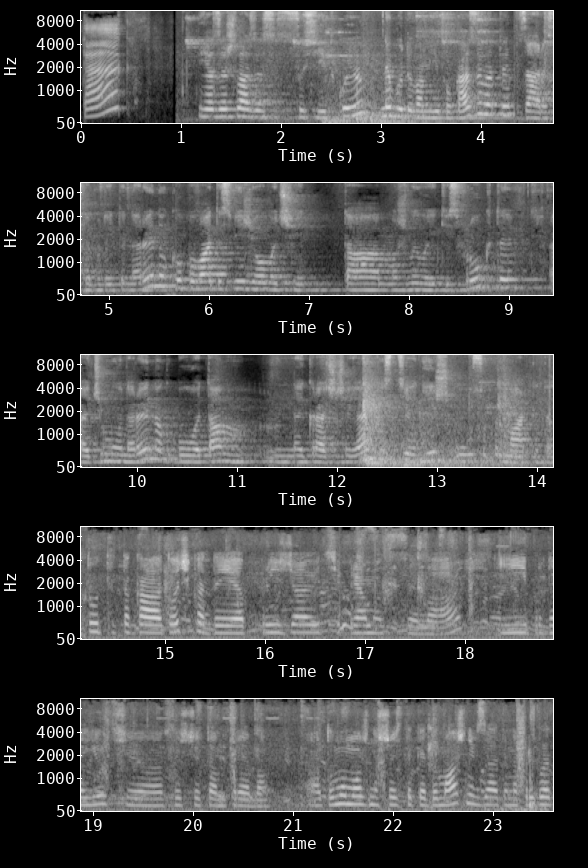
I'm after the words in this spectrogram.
так? Я зайшла за сусідкою, не буду вам її показувати. Зараз я буду йти на ринок, купувати свіжі овочі та, можливо, якісь фрукти. Е, Чому на ринок? Бо там найкраща якість ніж у супермаркетах. Тут така точка, де приїжджають прямо з села і продають е, все, що там треба. А, Тому можна щось таке домашнє взяти. Наприклад,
